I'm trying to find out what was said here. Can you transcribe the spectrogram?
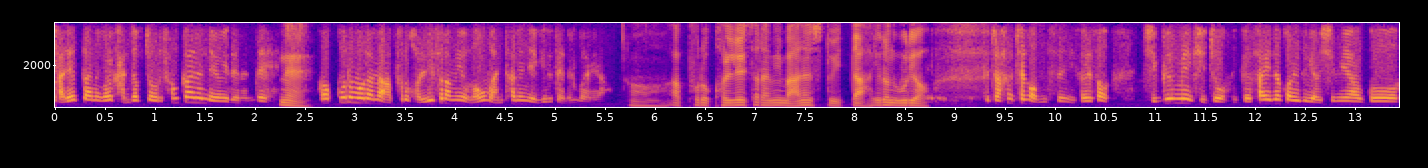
잘했다는 걸 간접적으로 평가하는 내용이 되는데 네. 거꾸로 말하면 앞으로 걸릴 사람이 너무 많다는 얘기도 되는 거예요. 어, 앞으로 걸릴 사람이 많을 수도 있다 이런 우려. 그렇죠. 항체가 없으니까 그래서 지금의 기조, 그러니까 사회적 거리두기 열심히 하고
